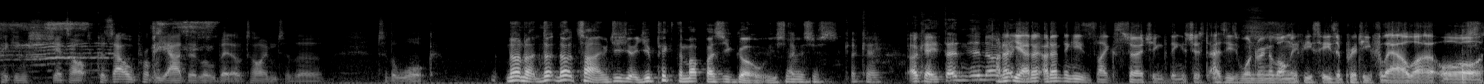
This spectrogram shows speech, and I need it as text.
picking shit up? Because that will probably add a little bit of time to the to the walk. No, no, no, no time. You, you, you pick them up as you go. You know, it's just Okay. Okay. Then uh, no. I don't, yeah, I don't, I don't think he's like searching for things. Just as he's wandering along, if he sees a pretty flower or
